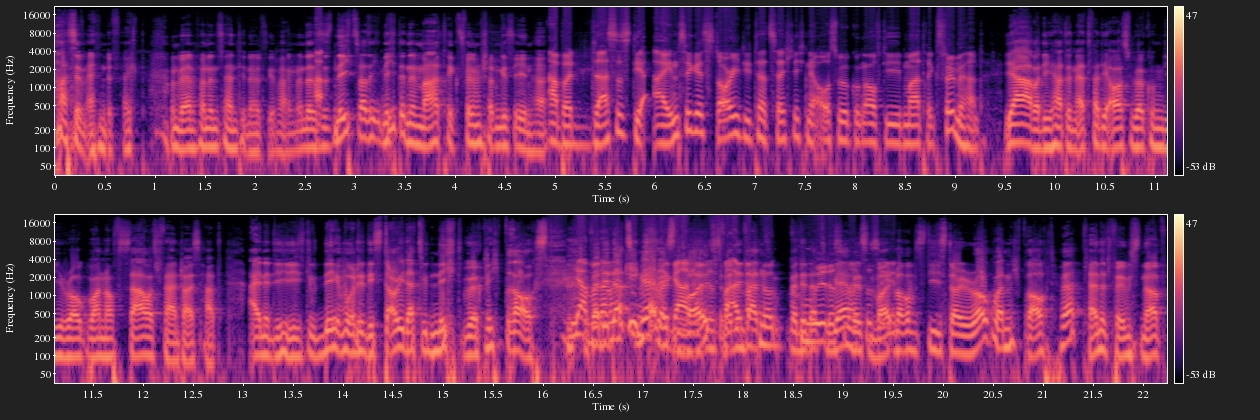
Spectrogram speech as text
war's im Endeffekt und werden von den Sentinels gefangen. Und das Ah. ist nichts, was ich nicht in den Matrix-Filmen schon gesehen habe. Aber das ist die einzige Story, die tatsächlich eine Auswirkung auf die Matrix-Filme hat. Ja, aber die hat in etwa die Auswirkungen, die Rogue One of Star Wars Franchise hat. Eine, die, die du, nee, wo du die Story dazu nicht wirklich brauchst. Ja, aber wenn ihr dazu mehr wissen wollt, wenn, ihr dazu, ihr dazu mehr wissen wollt, warum es die Story Rogue One nicht braucht, hört Planet Film Snob,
